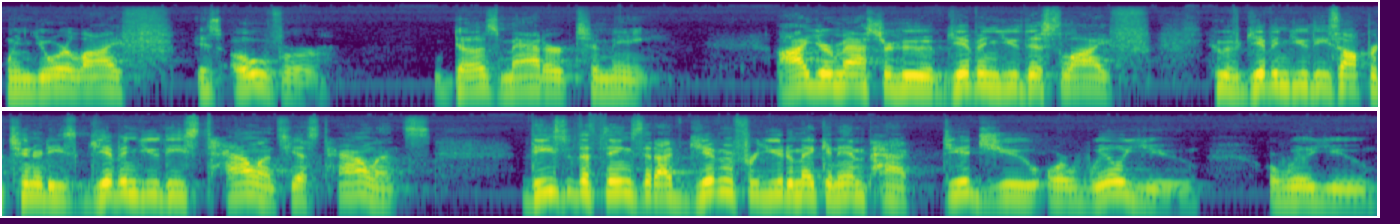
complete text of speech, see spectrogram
when your life is over does matter to me. I, your master, who have given you this life, who have given you these opportunities, given you these talents, yes, talents, these are the things that I've given for you to make an impact. Did you or will you or will you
